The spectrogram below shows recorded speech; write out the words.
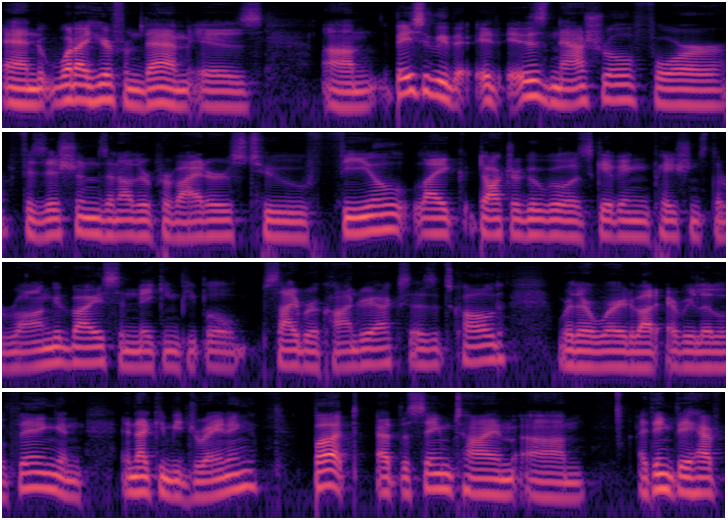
And what I hear from them is um, basically, it, it is natural for physicians and other providers to feel like Dr. Google is giving patients the wrong advice and making people cyberchondriacs, as it's called, where they're worried about every little thing, and, and that can be draining. But at the same time, um, I think they have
